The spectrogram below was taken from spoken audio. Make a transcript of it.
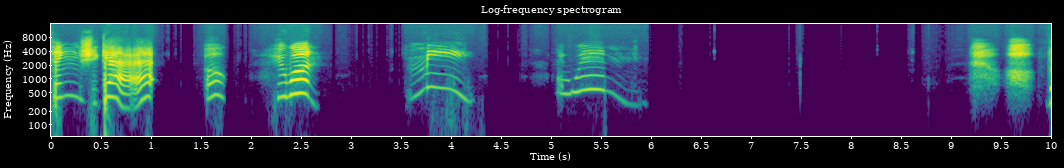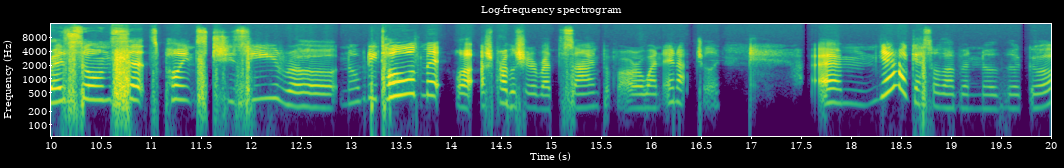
things you get. Who won? Me. I win. Redstone sets points to zero. Nobody told me. Well, I probably should have read the sign before I went in, actually. Um, yeah, I guess I'll have another go.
